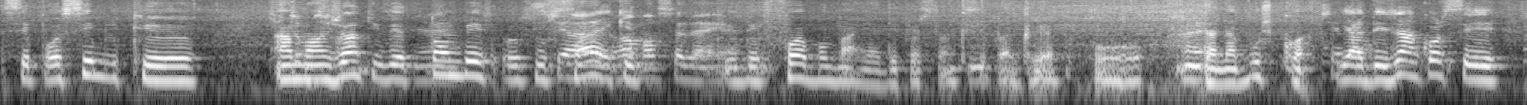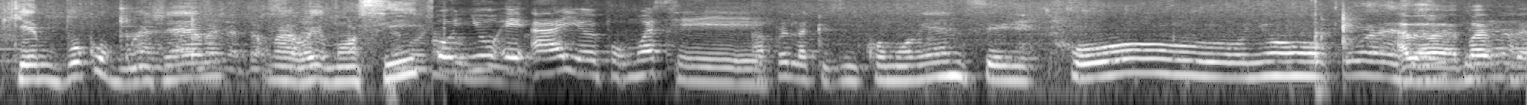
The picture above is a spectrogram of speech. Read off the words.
c'est possible que en mangeant, tu vas tomber sous Sur ça un et que, des fois, bon, bah, il y a des personnes qui c'est pas agréable pour, dans la bouche, quoi. Il y a des gens encore c'est, qui aiment beaucoup. Moi, j'aime. Ouais, ouais, moi aussi. Oignon et ail, euh, pour moi, c'est... Après, la cuisine comorienne, c'est trop oignon. Ah bah, moi, bah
